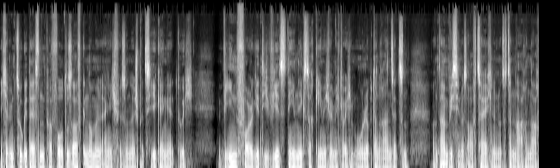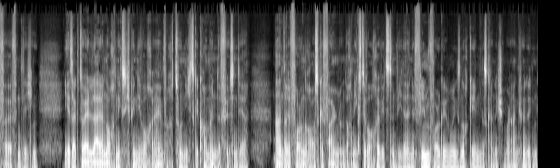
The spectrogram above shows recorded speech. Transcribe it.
Ich habe im Zuge dessen ein paar Fotos aufgenommen, eigentlich für so eine Spaziergänge durch Wien-Folge, die wird es demnächst auch geben. Ich werde mich, glaube ich, im Urlaub dann ransetzen und da ein bisschen was aufzeichnen und das dann nach und nach veröffentlichen. Jetzt aktuell leider noch nichts. Ich bin die Woche einfach zu nichts gekommen. Dafür sind ja andere Folgen rausgefallen und auch nächste Woche wird es dann wieder eine Filmfolge übrigens noch geben. Das kann ich schon mal ankündigen.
